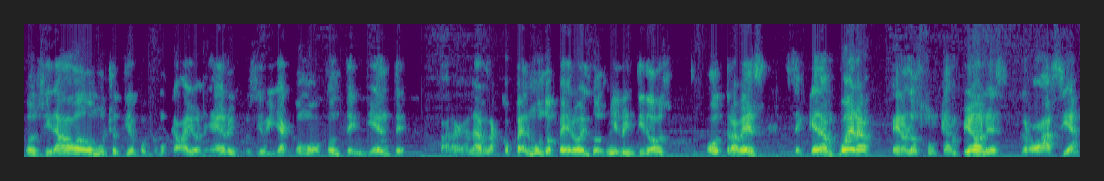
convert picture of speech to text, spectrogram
considerado mucho tiempo como caballo negro, inclusive ya como contendiente para ganar la Copa del Mundo, pero el 2022 otra vez se quedan fuera, pero los subcampeones, Croacia,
